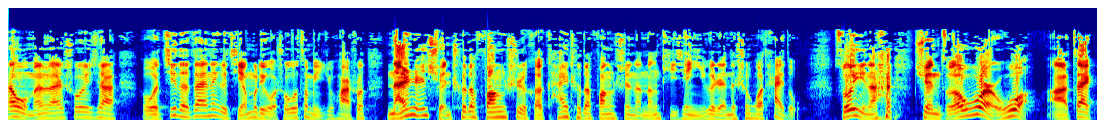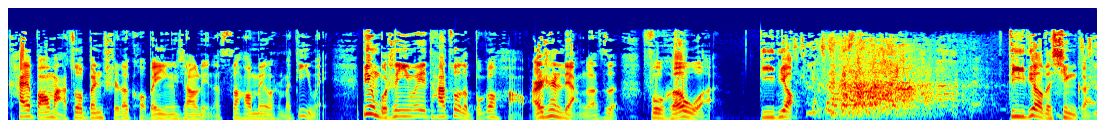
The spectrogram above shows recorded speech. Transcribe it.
那我们来说一下，我记得在那个节目里我说过这么一句话：说男人选车的方式和开车的方式呢，能体现一个人的生活态度。所以呢，选择沃尔沃啊，在开宝马、坐奔驰的口碑营销里呢，丝毫没有什么地位，并不是因为他做的不够好，而是两个字：符合我低调、低调的性格呀。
